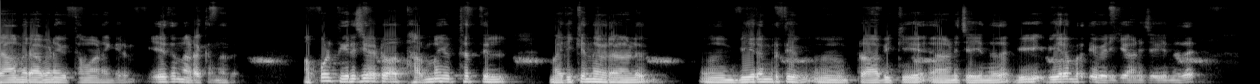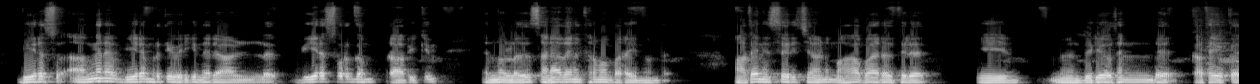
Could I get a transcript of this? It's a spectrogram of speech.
രാമരാവണ യുദ്ധമാണെങ്കിലും ഏത് നടക്കുന്നത്? അപ്പോൾ തീർച്ചയായിട്ടും ആ ധർമ്മയുദ്ധത്തിൽ മരിക്കുന്ന ഒരാൾ വീരമൃത്യു പ്രാപിക്കുകയാണ് ചെയ്യുന്നത്. വീ വീരമൃത്യു വരികയാണ് ചെയ്യുന്നത്. വീരസ് അങ്ങനെ വീരമൃത്യു വരിക്കുന്ന ഒരാളിൽ വീരസ്വർഗം പ്രാപിക്കും എന്നുള്ളത് സനാതനധർമ്മം പറയുന്നുണ്ട്. അതനുസരിച്ചാണ് മഹാഭാരതത്തിൽ ഈ ദുര്യോധനന്റെ കഥയൊക്കെ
